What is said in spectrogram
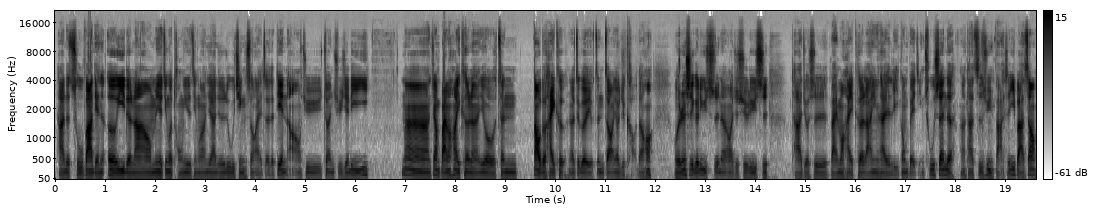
他的出发点是恶意的啦，哦，没有经过同意的情况下，就是入侵受害者的电脑去赚取一些利益。那像白猫骇客呢，又称道德骇客，那这个有证照要去考的哈。我认识一个律师呢，哦，就许律师，他就是白猫骇客啦，因为他是理工背景出身的，那他资讯法是一把罩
